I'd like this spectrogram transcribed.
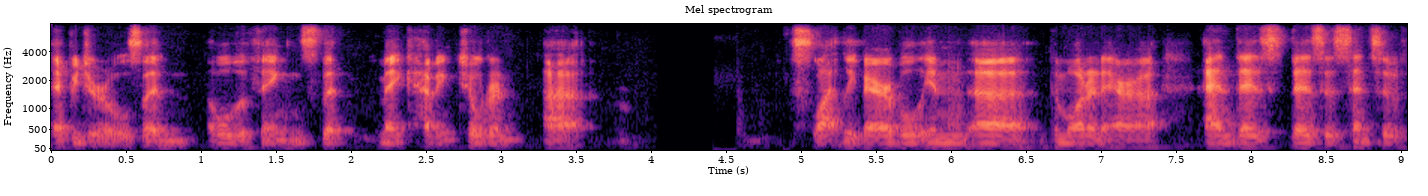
epidurals and all the things that make having children uh, slightly bearable in uh, the modern era. And there's there's a sense of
